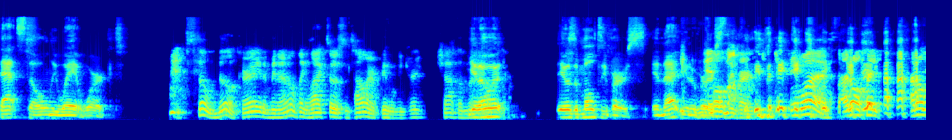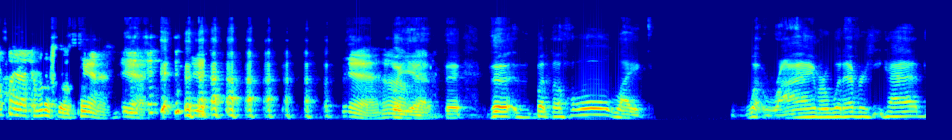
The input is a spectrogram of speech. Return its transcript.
That's the only way it worked. It's still milk, right? I mean, I don't think lactose intolerant people can drink chocolate milk. You know what? It was a multiverse. In that universe, multiverse. it was. I don't think. I don't think that commercial is canon. Yeah. Yeah. yeah. Oh, but yeah, man. the the but the whole like what rhyme or whatever he had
